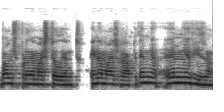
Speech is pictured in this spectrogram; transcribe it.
vamos perder mais talento, ainda mais rápido. É a minha, é a minha visão.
